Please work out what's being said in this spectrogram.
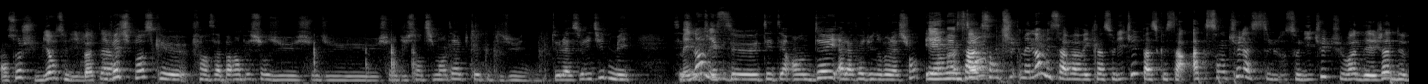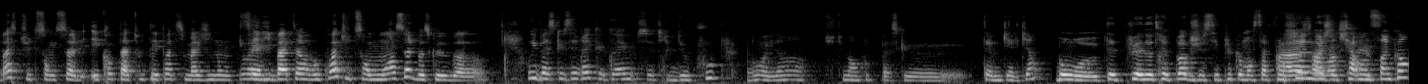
En soi, je suis bien célibataire. en fait je pense que enfin ça part un peu sur du sur du sur du sentimental plutôt que du- de la solitude mais Mais non, mais t'étais en deuil à la fois d'une relation et, et en même ça temps accentue. Mais non, mais ça va avec la solitude parce que ça accentue la sol- solitude, tu vois. Déjà, de base, tu te sens seule. Et quand t'as tous tes potes, imaginons, Ouais. célibataires ou quoi, tu te sens moins seule parce que, bah. Oui, parce que c'est vrai que quand même, ce truc de couple, bon, évidemment, tu te mets en couple parce que t'aimes quelqu'un. Bon, euh, peut-être plus à notre époque, je sais plus comment ça fonctionne. Ah, ça Moi, j'ai marche 45 ans.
